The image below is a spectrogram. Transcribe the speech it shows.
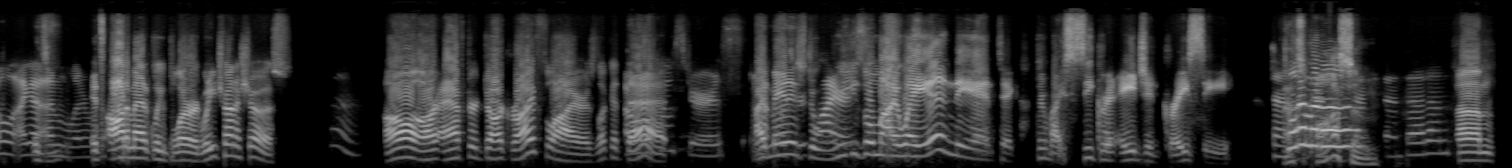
oh, I got It's- unlimited. It's automatically blurred. What are you trying to show us? Huh. Oh, our After Darkrai flyers. Look at Oh, that. posters. I Not managed posters, to flyers. weasel my way in the antic through my secret agent Gracie. That's dun, dun, awesome. Um,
